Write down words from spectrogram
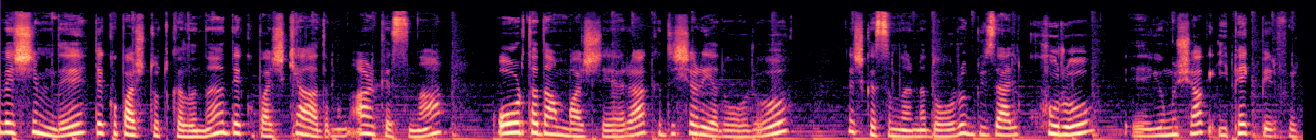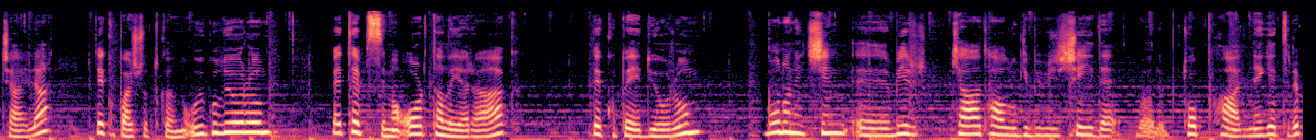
Ve şimdi dekupaj tutkalını dekupaj kağıdımın arkasına ortadan başlayarak dışarıya doğru dış kısımlarına doğru güzel kuru e, yumuşak ipek bir fırçayla dekupaj tutkalını uyguluyorum ve tepsimi ortalayarak dekupe ediyorum. Bunun için e, bir kağıt havlu gibi bir şeyi de böyle top haline getirip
